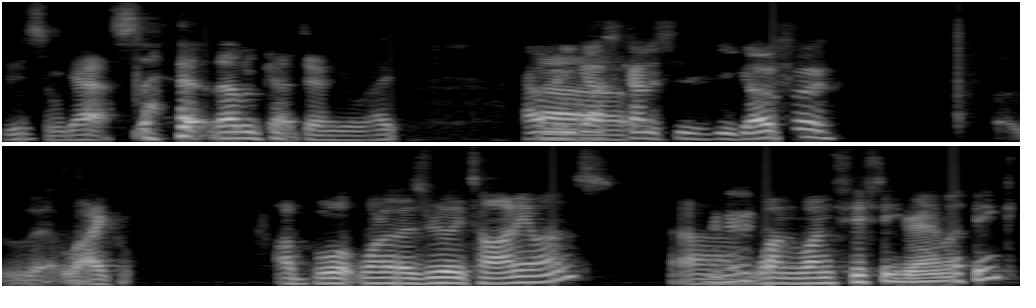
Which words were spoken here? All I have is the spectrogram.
use some gas. that would cut down your weight. How many uh, gas canisters did you go for? Like I bought one of those really tiny ones, uh, mm-hmm. one 150 gram, I think.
